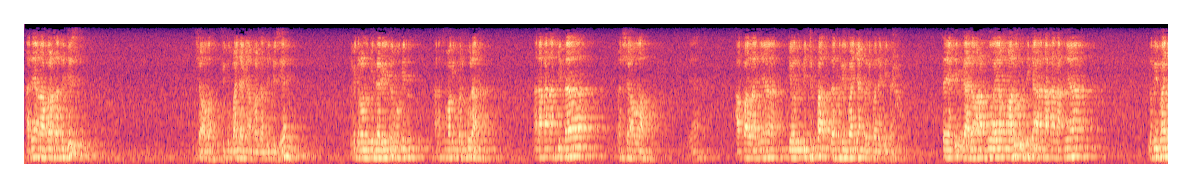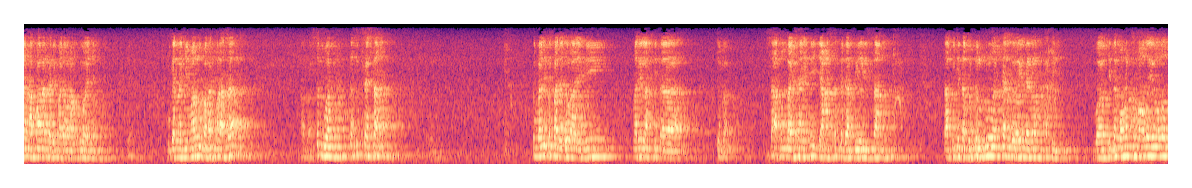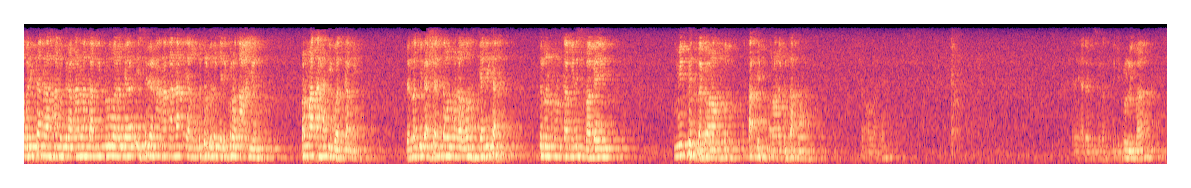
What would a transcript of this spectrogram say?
Ada yang hafal satu juz? Insya Allah cukup banyak yang hafal satu juz ya. Tapi kalau lebih dari itu mungkin akan semakin berkurang. Anak-anak kita, masya Allah, apalannya jauh lebih cepat dan lebih banyak daripada kita. Saya yakin gak ada orang tua yang malu ketika anak-anaknya lebih banyak hafalan daripada orang tuanya. Bukan lagi malu, bahkan merasa apa, sebuah kesuksesan. Kembali kepada doa ini, marilah kita coba. Saat membaca ini jangan sekedar di lisan, tapi kita betul keluarkan doa ini dalam hati. Bahwa kita mohon sama Allah ya Allah berikanlah anugerahkanlah kami keluarga istri dan anak-anak yang betul-betul jadi kurota ayun permata hati buat kami. Dan lebih dahsyat kita pada Allah jadikan turun-turun kami ini sebagai pemimpin bagi orang mutakin orang yang bertakwa. Ya. Ini ada di surat 75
